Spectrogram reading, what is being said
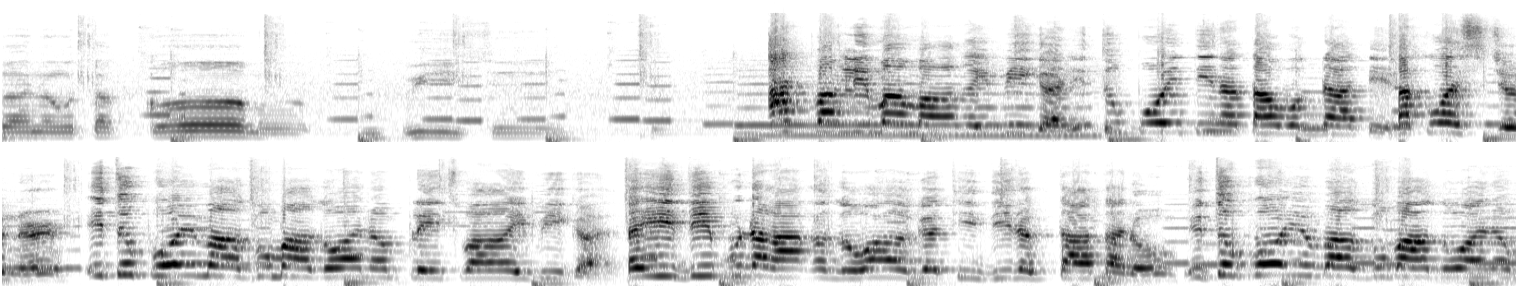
Gumagana ang utak ko, mga wisit. At panglima mga kaibigan, ito po yung tinatawag natin na questioner. Ito po yung mga gumagawa ng plates mga kaibigan na hindi po nakakagawa hanggat hindi nagtatanong. Ito po yung mga gumagawa ng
